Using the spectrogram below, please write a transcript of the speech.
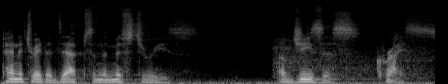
penetrate the depths and the mysteries of Jesus Christ.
